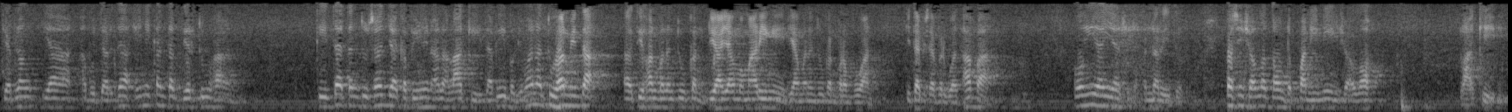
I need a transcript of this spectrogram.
Dia bilang, ya Abu Darda ini kan takdir Tuhan. Kita tentu saja kepingin anak laki. Tapi bagaimana Tuhan minta, uh, Tuhan menentukan. Dia yang memaringi, dia menentukan perempuan. Kita bisa berbuat apa? Oh iya, iya sudah benar itu. Pas insya Allah tahun depan ini insya Allah laki.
